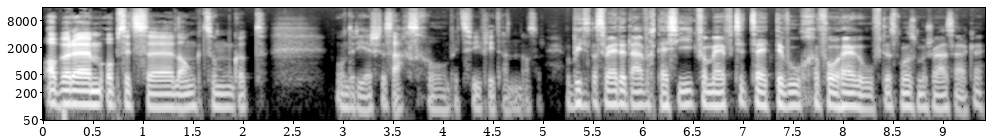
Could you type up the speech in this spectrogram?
Aber ähm, ob es jetzt äh, lang zum Gott unter die ersten sechs kommen, bezweifle ich dann. Also. Wobei, das wäre dann einfach der Sieg vom FCZ eine Woche vorher auf, das muss man schon auch sagen.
